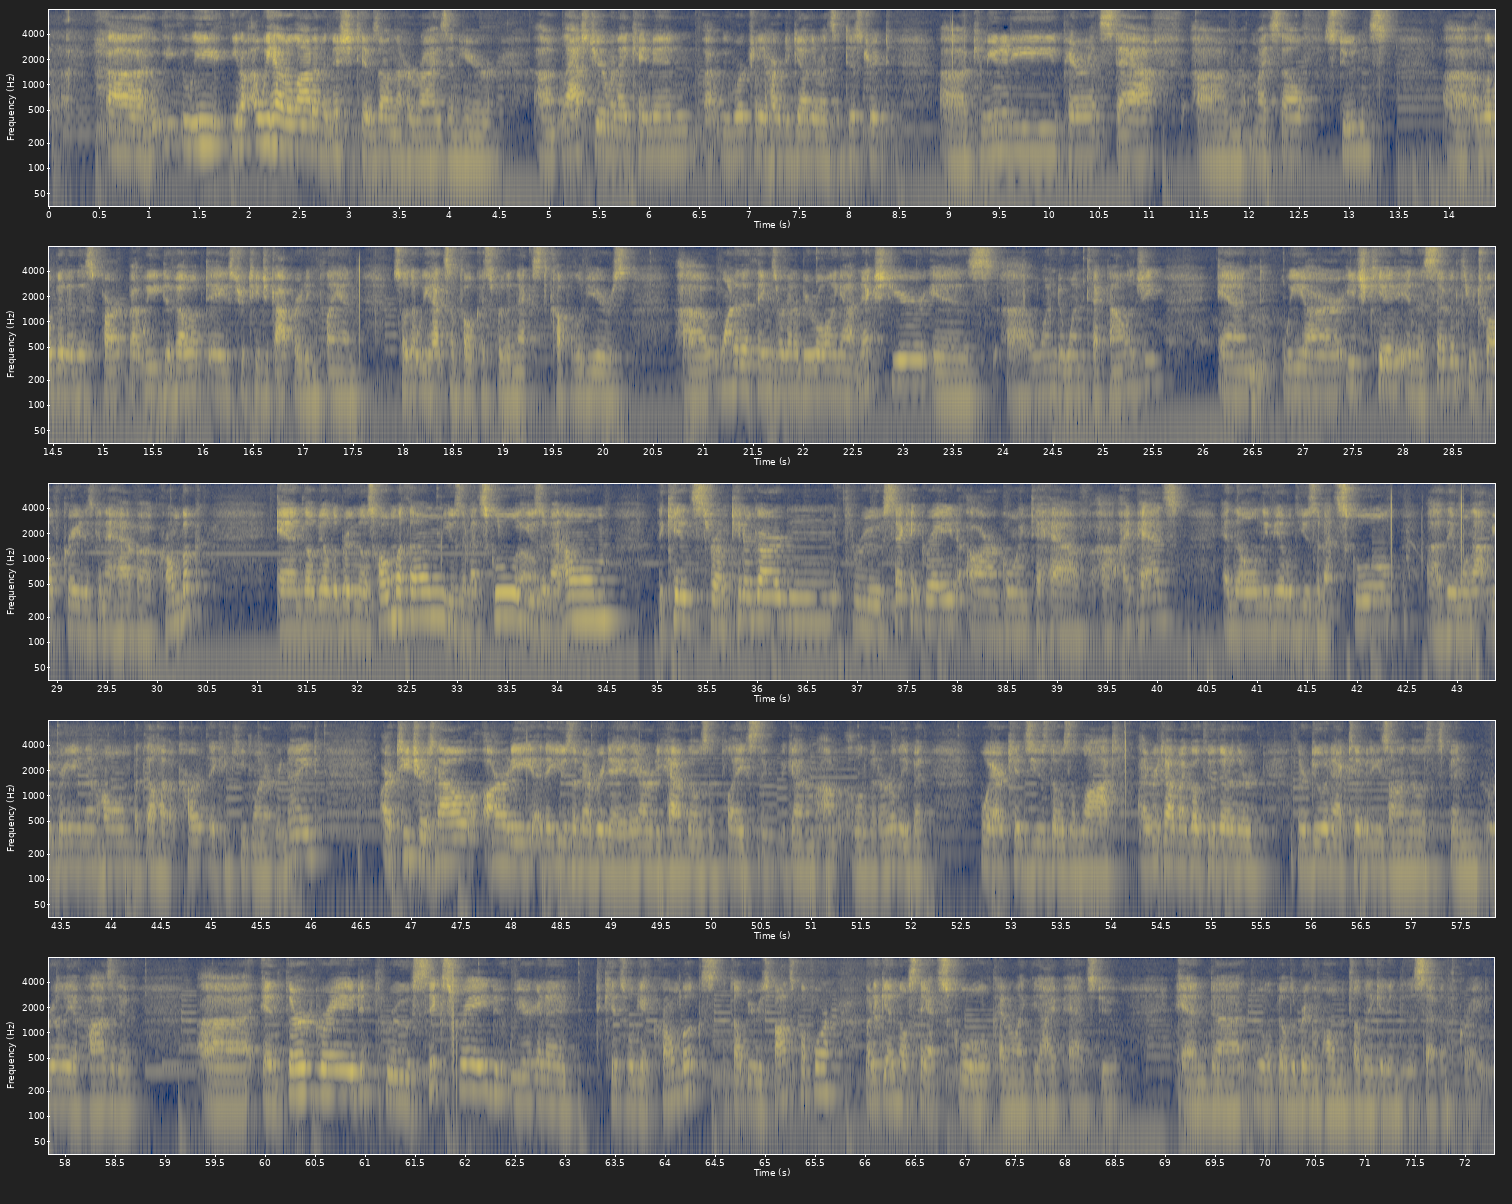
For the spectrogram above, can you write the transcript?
uh, we, you know, we have a lot of initiatives on the horizon here. Um, last year, when I came in, uh, we worked really hard together as a district, uh, community, parents, staff, um, myself, students, uh, a little bit of this part, but we developed a strategic operating plan so that we had some focus for the next couple of years. Uh, one of the things we're going to be rolling out next year is one to one technology. And mm. we are, each kid in the 7th through 12th grade is going to have a Chromebook and they'll be able to bring those home with them, use them at school, use them at home. The kids from kindergarten through second grade are going to have uh, iPads and they'll only be able to use them at school. Uh, they will not be bringing them home, but they'll have a cart. They can keep one every night. Our teachers now already, they use them every day. They already have those in place. We got them out a little bit early, but boy, our kids use those a lot. Every time I go through there, they're, they're doing activities on those. It's been really a positive. Uh, in third grade through sixth grade, we are going to kids will get Chromebooks that they'll be responsible for, but again, they'll stay at school, kind of like the iPads do, and uh, we won't be able to bring them home until they get into the seventh grade.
